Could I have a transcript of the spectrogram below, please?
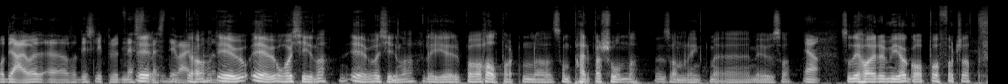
Og de, jo, eh, altså de, slipper ut nest e- mest i verden. Ja, EU, EU, og Kina EU og Kina ligger på halvparten da, som per person da, sammenlignet med, med USA. Ja. Så de har mye å gå på fortsatt.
